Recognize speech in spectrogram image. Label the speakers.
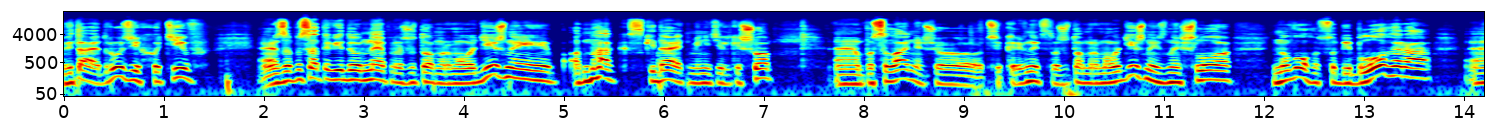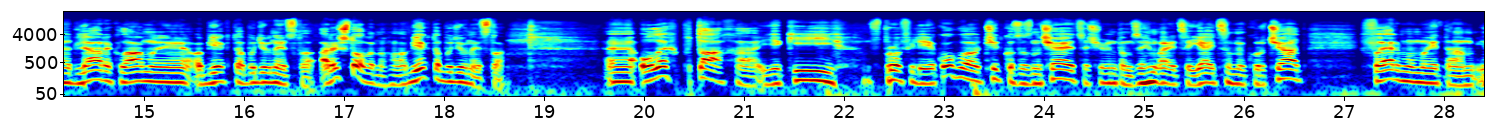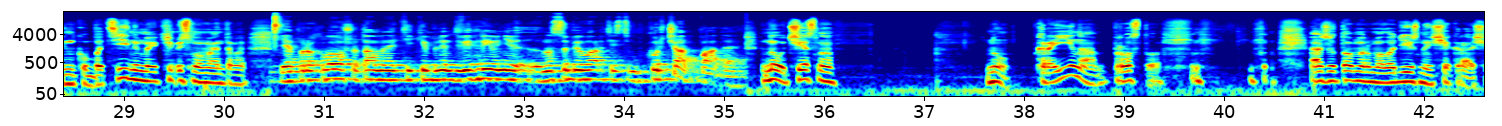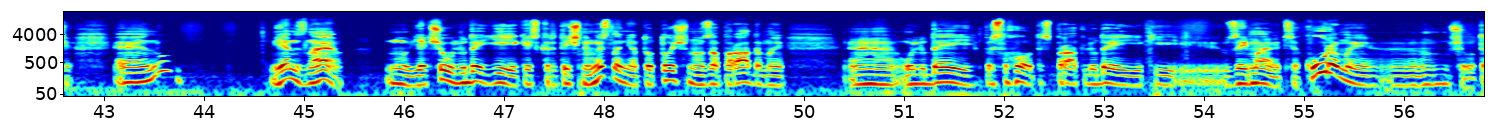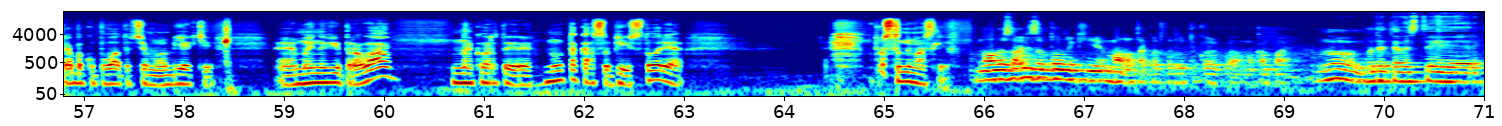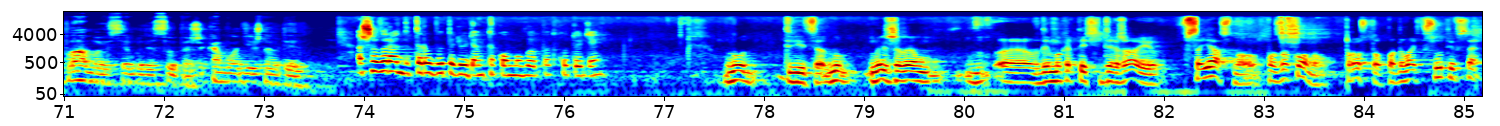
Speaker 1: Вітаю, друзі! Хотів е, записати відео не про Житомир молодіжний, однак скидають мені тільки що е, посилання, що ці керівництво Житомир молодіжний знайшло нового собі блогера е, для реклами об'єкта будівництва, арештованого об'єкта будівництва. Е, Олег Птаха, який в профілі якого чітко зазначається, що він там займається яйцями курчат, фермами, там інкубаційними якимись моментами.
Speaker 2: Я порахував, що там мене тільки, блін, 2 гривні на собівартість курчат падає.
Speaker 1: Ну, чесно, ну, країна просто. А Житомир молодіжний ще краще. Е, ну, я не знаю. Ну, якщо у людей є якесь критичне мислення, то точно за порадами е, у людей прислуховуватись порад людей, які займаються курами, е, що треба купувати в цьому об'єкті е, майнові права на квартири. Ну, така собі історія. Просто нема слів.
Speaker 3: Ну але взагалі забудовники мало так от ведуть таку рекламну кампанію.
Speaker 2: Ну, будете вести рекламу і все буде супер. ЖК молодіжна один.
Speaker 4: А що ви радите робити людям в такому випадку тоді?
Speaker 3: Ну, дивіться, ну ми живемо в, е, в демократичній державі. Все ясно, по закону. Просто подавати в суд і все.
